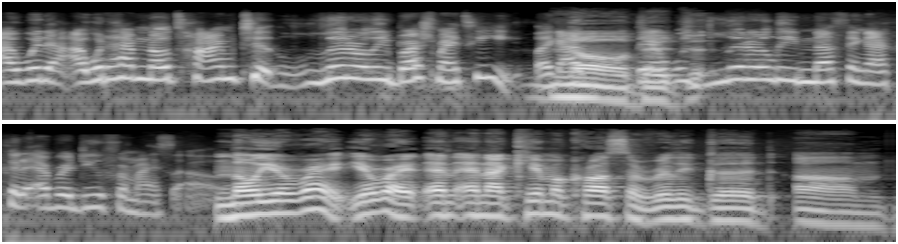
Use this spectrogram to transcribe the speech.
I would I would have no time to literally brush my teeth. Like no, I, there was just... literally nothing I could ever do for myself. No, you're right. You're right. And and I came across a really good um,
